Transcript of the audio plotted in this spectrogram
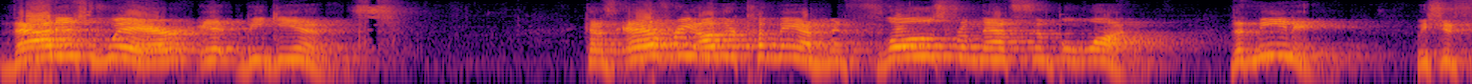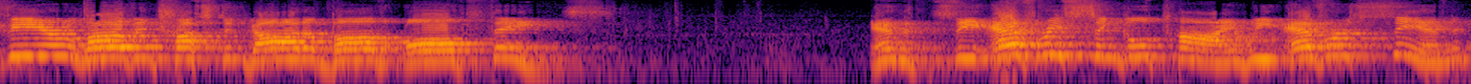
That is where it begins. Because every other commandment flows from that simple one. The meaning, we should fear, love, and trust in God above all things. And see, every single time we ever sin,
